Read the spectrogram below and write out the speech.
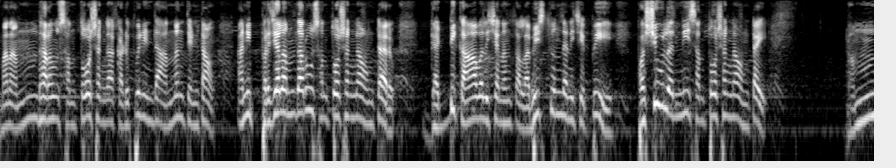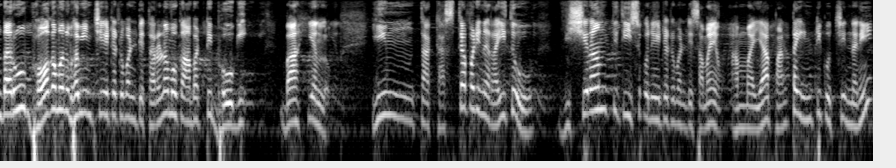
మన అందరం సంతోషంగా కడుపు నిండా అన్నం తింటాం అని ప్రజలందరూ సంతోషంగా ఉంటారు. గడ్డి కావలసినంత లభిస్తుందని చెప్పి పశువులన్నీ సంతోషంగా ఉంటాయి. అందరూ భోగమనుభవించేటటువంటి తరుణము కాబట్టి భోగి బాహ్యంలో. ఇంత కష్టపడిన రైతు విశ్రాంతి తీసుకునేటటువంటి సమయం. అమ్మయ్య పంట ఇంటికి వచ్చిందని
